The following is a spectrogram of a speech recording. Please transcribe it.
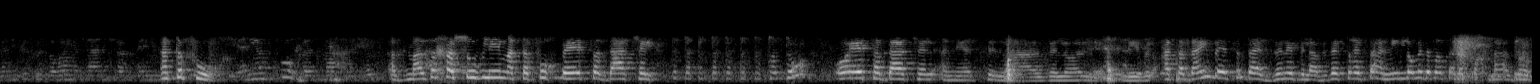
ואני כזה זורמת לאן שהחיים... את הפוך. אני אז מה? זה חשוב לי אם את הפוך בעץ הדעת של או עץ הדעת של אני אצלה, זה לא הולך לי, את עדיין בעץ הדעת, זה נבלה וזה טרפה, אני לא מדברת על התוכנה הזאת.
